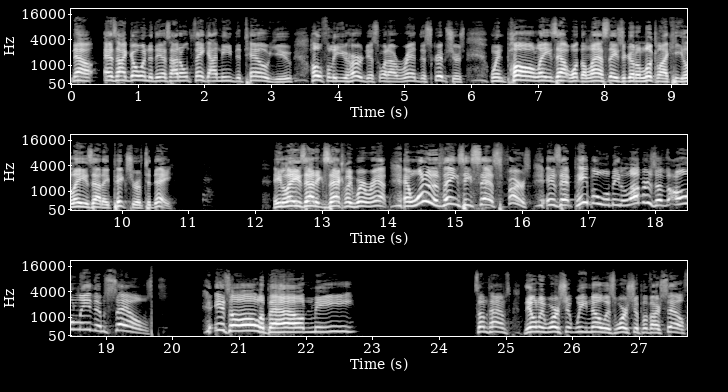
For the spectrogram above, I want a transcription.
Now, as I go into this, I don't think I need to tell you. Hopefully, you heard this when I read the scriptures. When Paul lays out what the last days are going to look like, he lays out a picture of today. He lays out exactly where we're at. And one of the things he says first is that people will be lovers of only themselves. It's all about me. Sometimes the only worship we know is worship of ourselves.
